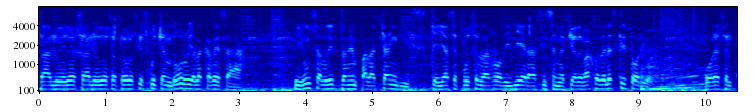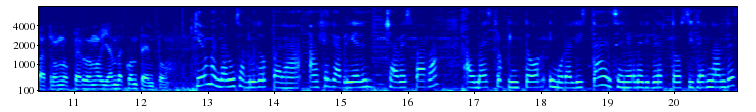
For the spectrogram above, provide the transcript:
Saludos, saludos a todos los que escuchan Duro y a la cabeza. Y un saludito también para la Changuis, que ya se puso las rodilleras y se metió debajo del escritorio. Por eso el patrón lo perdonó y anda contento. Quiero mandar un saludo para Ángel Gabriel Chávez Parra, al maestro pintor y muralista, el señor Heriberto Cid Hernández,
